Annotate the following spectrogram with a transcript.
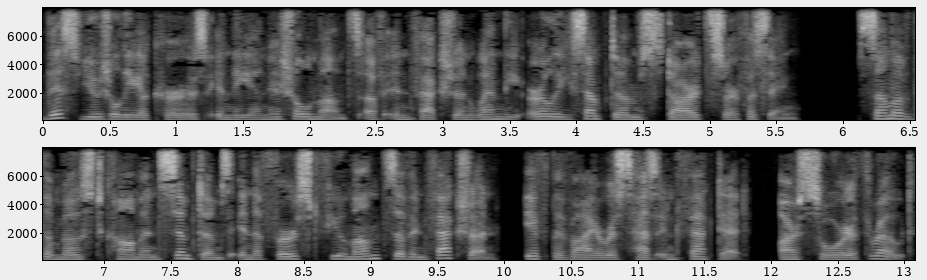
This usually occurs in the initial months of infection when the early symptoms start surfacing. Some of the most common symptoms in the first few months of infection, if the virus has infected, are sore throat,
